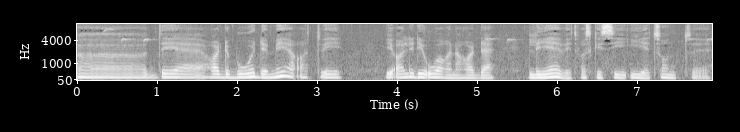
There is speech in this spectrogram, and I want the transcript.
eh, det hadde både med at vi i alle de årene hadde levet, hva skal jeg si, i et sånt eh,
